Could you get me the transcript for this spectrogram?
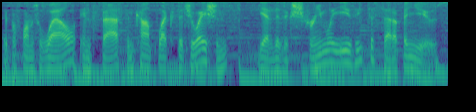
It performs well in fast and complex situations, yet it is extremely easy to set up and use.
